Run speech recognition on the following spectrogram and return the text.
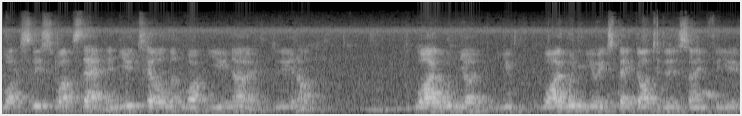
what's this, what's that, and you tell them what you know, do you not? Why wouldn't you, you, why wouldn't you expect God to do the same for you?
